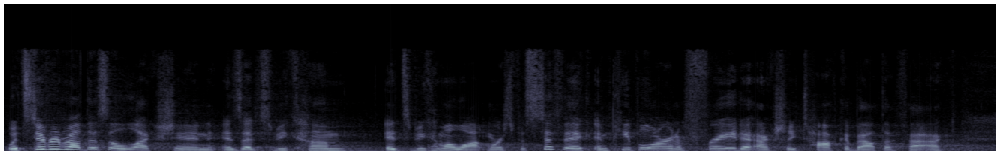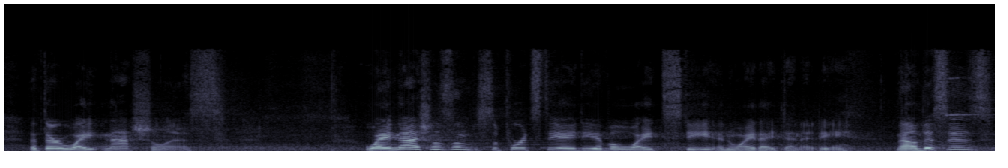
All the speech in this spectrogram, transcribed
What's different about this election is that it's become, it's become a lot more specific, and people aren't afraid to actually talk about the fact that they're white nationalists. White nationalism supports the idea of a white state and white identity. Now, this is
